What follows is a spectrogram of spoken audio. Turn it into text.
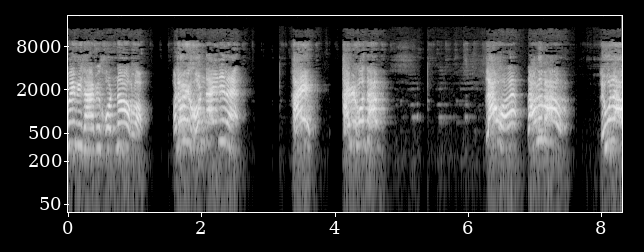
ไม่มีทางเป็นคนนอกหรอก มันต้องเป็นคนในนี่แหละ ใคร ใครเป็นคนทำเราเหรอ เราหรือเปล่า หรือว่าเรา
